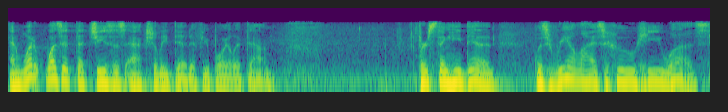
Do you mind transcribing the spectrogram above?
And what was it that Jesus actually did, if you boil it down? First thing he did was realize who he was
